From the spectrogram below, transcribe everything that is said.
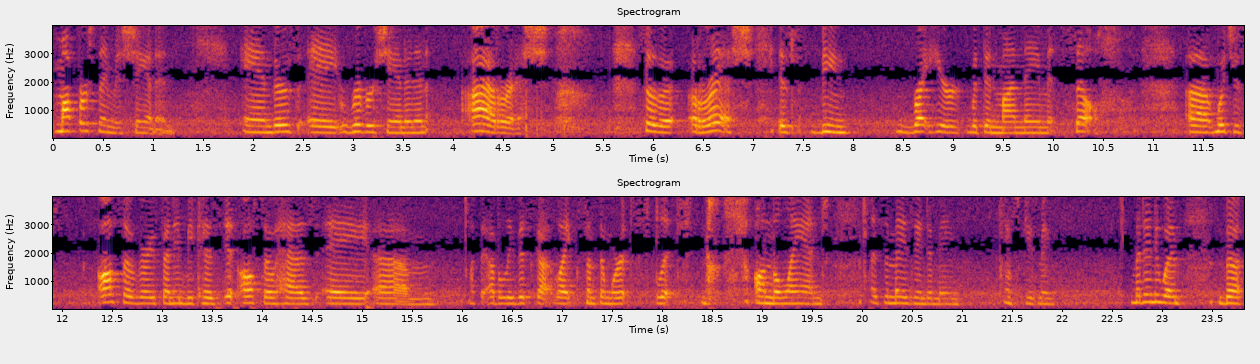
my first name is Shannon, and there's a river Shannon in Irish. So the Resh is being right here within my name itself, uh, which is also very funny because it also has a, um, I believe it's got like something where it's split on the land. It's amazing to me. Excuse me. But anyway, the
